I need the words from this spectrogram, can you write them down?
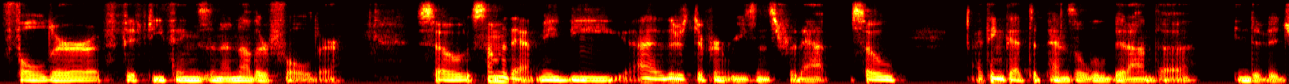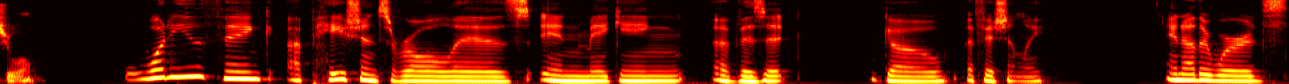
folder, 50 things in another folder. So some of that may be, uh, there's different reasons for that. So I think that depends a little bit on the individual. What do you think a patient's role is in making a visit go efficiently? In other words,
